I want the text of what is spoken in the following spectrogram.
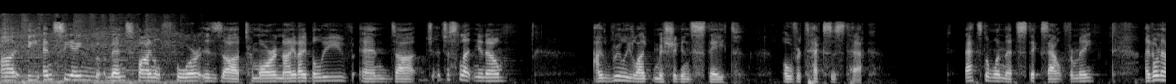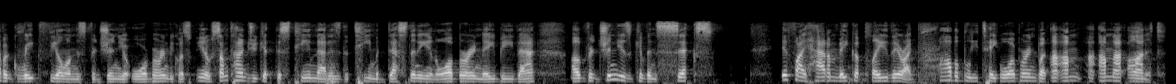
Uh, the NCAA men's Final Four is uh, tomorrow night, I believe, and uh, j- just letting you know, I really like Michigan State over Texas Tech. That's the one that sticks out for me. I don't have a great feel on this Virginia Auburn because you know sometimes you get this team that is the team of destiny, and Auburn may be that. Uh, Virginia's given six. If I had to make a play there, I'd probably take Auburn, but I'm I'm not on it.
